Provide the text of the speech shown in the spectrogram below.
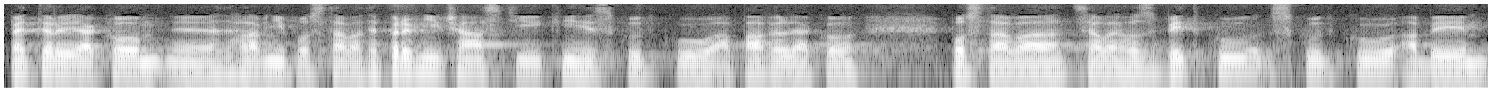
Petr jako eh, hlavní postava té první části knihy skutků a Pavel jako postava celého zbytku skutku, aby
